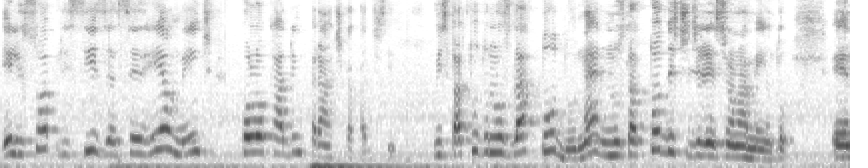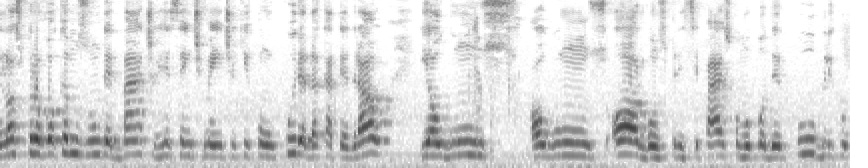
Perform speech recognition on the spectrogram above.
Ele só precisa ser realmente colocado em prática, Padre o Estatuto nos dá tudo, né? nos dá todo este direcionamento. É, nós provocamos um debate recentemente aqui com o Cura da Catedral e alguns, alguns órgãos principais, como o Poder Público,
